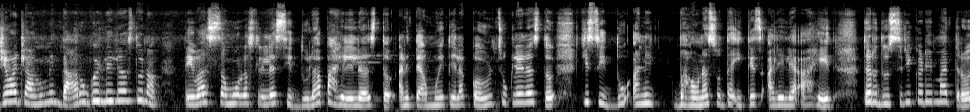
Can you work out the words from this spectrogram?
जेव्हा जानूने दार उघडलेलं असतो ना तेव्हा समोर असलेल्या सिद्धूला पाहिलेलं असतं. आणि त्यामुळे तिला कळून चुकलेलं असतं की सिद्धू आणि भावनासुद्धा इथेच आलेल्या आहेत. तर दुसरीकडे मात्र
